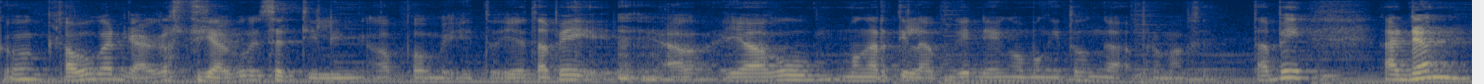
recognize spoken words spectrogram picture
kamu, kamu kan gak ngerti aku sediling apa mbak itu? Ya tapi ya, ya aku mengerti lah mungkin dia ngomong itu nggak bermaksud. Tapi kadang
